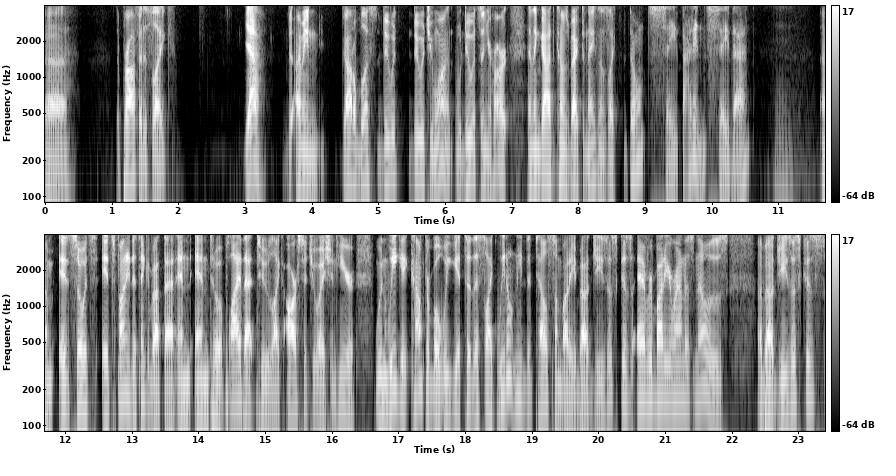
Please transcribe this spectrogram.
uh the prophet is like yeah i mean god will bless do what do what you want do what's in your heart. And then god comes back to nathan and like don't say i didn't say that um, it's so it's it's funny to think about that and and to apply that to like our situation here. When we get comfortable, we get to this like we don't need to tell somebody about Jesus because everybody around us knows about Jesus because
